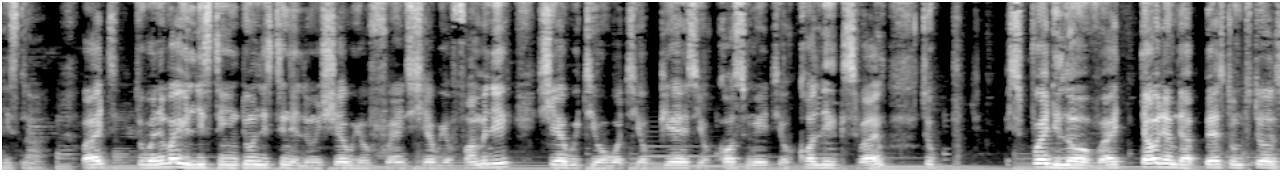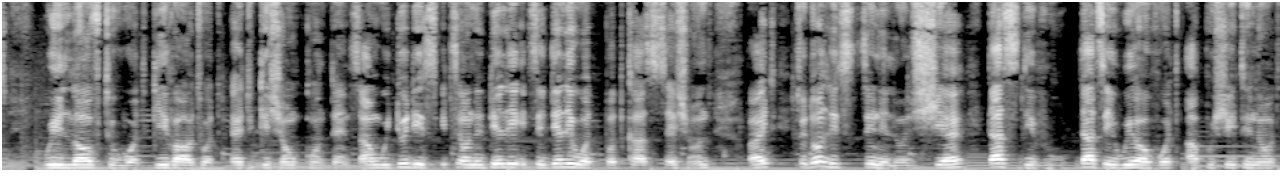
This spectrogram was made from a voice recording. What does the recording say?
listener right? So whenever you listen don't listen alone. Share with your friends share with your family share with your what your peers your classmates your colleagues right? So spread the love right? Tell them that best home tutors we love to what give out what education contents and we do this it's on a daily it's a daily what podcast sessions right? So don't listen alone share. That's the that's a way of what appreciating us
